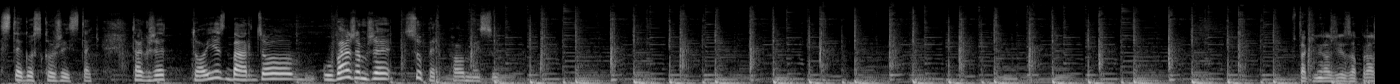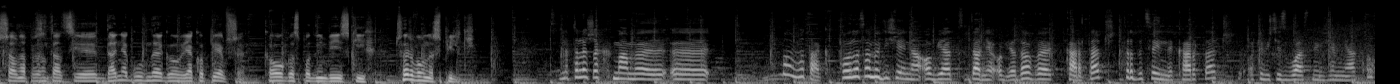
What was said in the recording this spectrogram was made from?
z tego skorzystać. Także to jest bardzo, uważam, że super pomysł. W takim razie zapraszam na prezentację dania głównego jako pierwsze. Koło Gospodyń Wiejskich Czerwone Szpilki. Na talerzach mamy, e, może tak, polecamy dzisiaj na obiad dania obiadowe, kartacz, tradycyjny kartacz, oczywiście z własnych ziemniaków,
